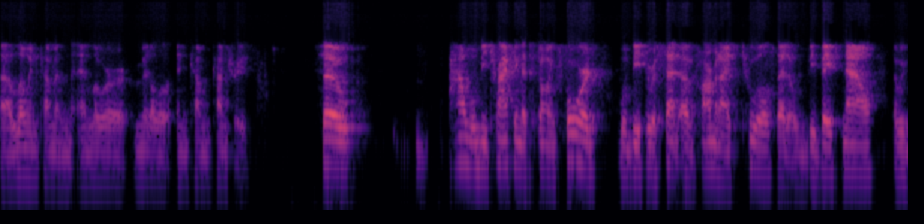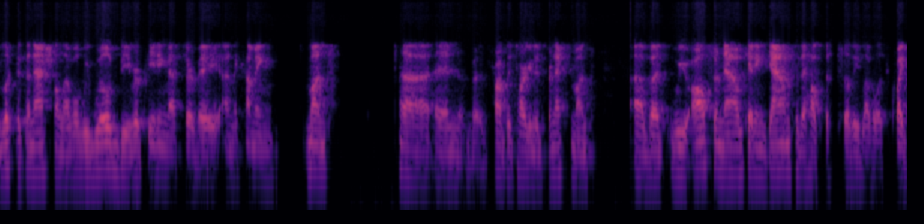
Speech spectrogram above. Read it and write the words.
uh, low income and, and lower middle income countries. So how we'll be tracking this going forward will be through a set of harmonized tools that will be based now that we've looked at the national level. We will be repeating that survey in the coming months uh, and probably targeted for next month. Uh, but we're also now getting down to the health facility level. It's quite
